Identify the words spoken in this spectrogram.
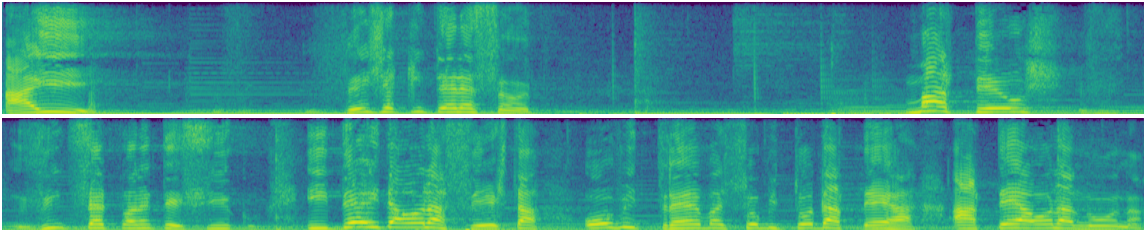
Aí, veja que interessante. Mateus 27, 45. E desde a hora sexta houve trevas sobre toda a terra até a hora nona.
